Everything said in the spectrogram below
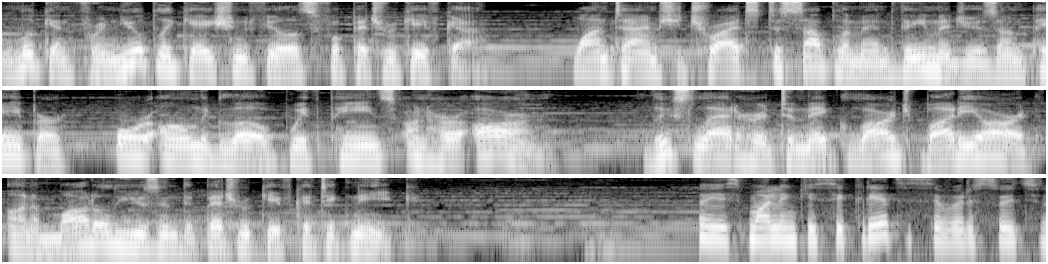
looking for new application fields for Petrykivka. One time she tried to supplement the images on paper or on the globe with paints on her arm. This led her to make large body art on a model using the Petrykivka technique. Есть маленький секрет, если вы рисуете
